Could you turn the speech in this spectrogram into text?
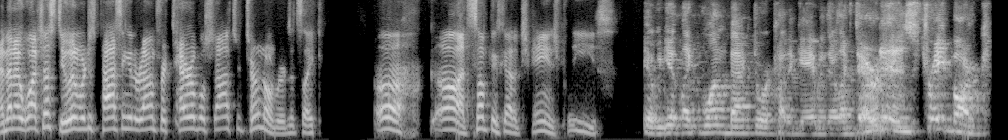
And then I watch us do it and we're just passing it around for terrible shots or turnovers. It's like, oh God, something's got to change, please. Yeah, we get like one backdoor cut a game, and they're like, "There it is, trademark,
